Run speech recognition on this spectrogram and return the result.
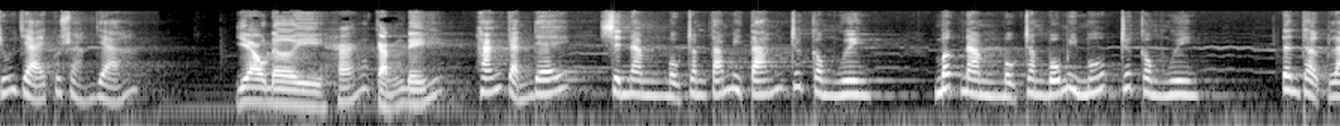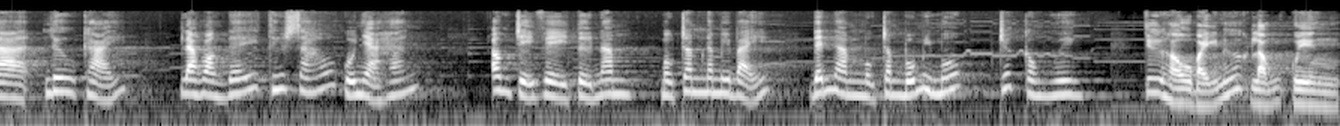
Chú giải của soạn giả Vào đời Hán Cảnh Đế Hán Cảnh Đế sinh năm 188 trước công nguyên Mất năm 141 trước công nguyên Tên thật là Lưu Khải là hoàng đế thứ sáu của nhà Hán. Ông trị vì từ năm 157 đến năm 141 trước công nguyên. Chư hầu bảy nước lộng quyền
